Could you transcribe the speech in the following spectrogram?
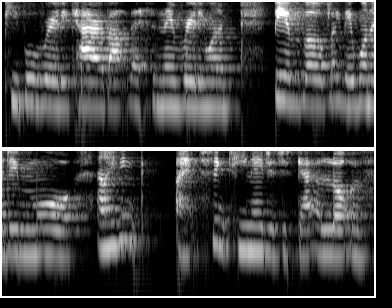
people really care about this and they really want to be involved, like they want to do more. And I think I just think teenagers just get a lot of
